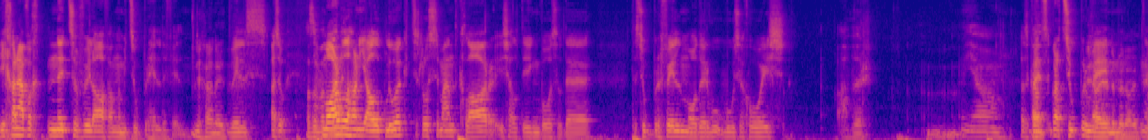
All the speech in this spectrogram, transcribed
ich kann einfach nicht so viel anfangen mit Superheldenfilmen. Ich auch nicht. Weil's, also, Also, Marvel habe ich alle geschaut, schlussendlich klar ist halt irgendwo so der, der Superfilm, oder, wo, wo rausgekommen ist. Aber ja, also gerade Ich Superman. von nee.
